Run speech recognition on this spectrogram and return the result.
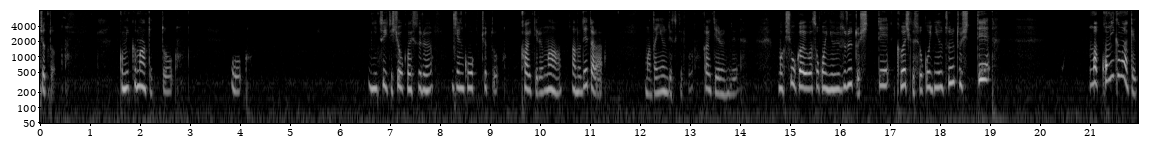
ちょっとコミックマーケットをについて紹介する原稿をちょっと書いてる。まああの出たらまた言うんですけど書いてるんで、まあ、紹介はそこに譲るとして詳しくそこに移るとしてまあコミックマーケッ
